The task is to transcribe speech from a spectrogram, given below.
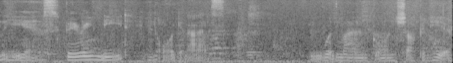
yes, very neat and organized. You wouldn't mind going shopping here.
